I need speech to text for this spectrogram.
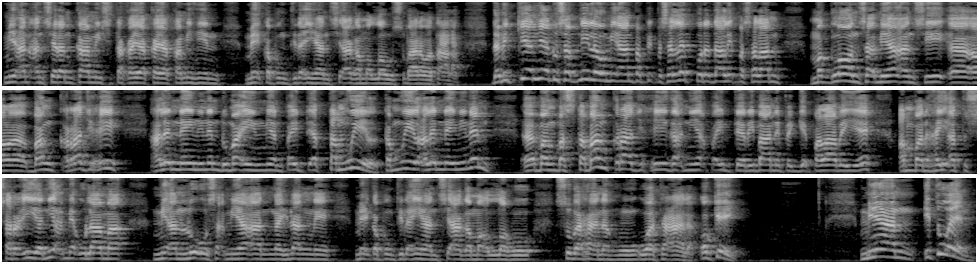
mian ansiran kami si takaya kaya kamihin may kapung tinaihan si agam Allah subhanahu wa ta'ala demikian niya dusab nilew mian papi pasalet ko na dali pasalan maglon sa mian si uh, bank rajhi alen na ininen dumain mian pa tamwil. Tamwil alen na ininen uh, bang basta bank rajhi ga niya pa inti ribane pegge ye. Amban hayatus syar'iyya niya mi ulama mi an luo sa miyaan nga hinang ne may kapung tinaihan si agama Allah subhanahu wa ta'ala. Okay Mian ituen,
